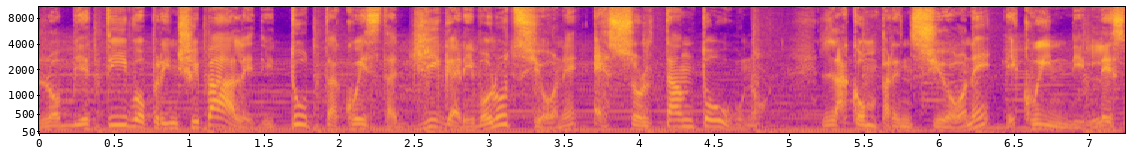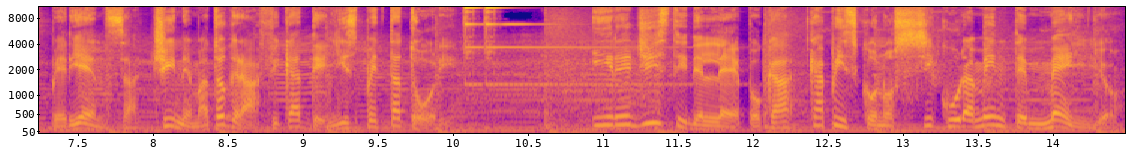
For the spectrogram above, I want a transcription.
L'obiettivo principale di tutta questa giga rivoluzione è soltanto uno, la comprensione e quindi l'esperienza cinematografica degli spettatori. I registi dell'epoca capiscono sicuramente meglio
